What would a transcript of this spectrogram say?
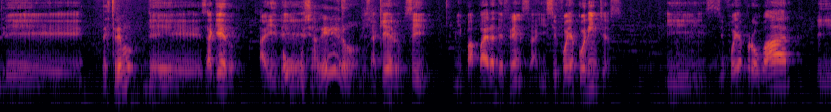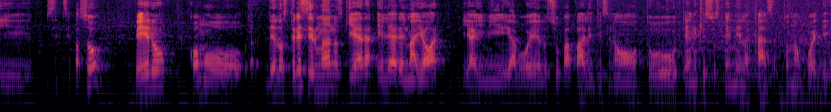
de, ¿De extremo? de zagueiro. Aí de, ¡Uh, zaguero! de zagueiro, sim. Mi papá era defensa e se foi a Corinthians. E se foi a provar e se, se passou. Pero como de los tres hermanos que era, ele era o maior. E aí meu abuelo, seu papá, lhe disse: Não, tu tens que sostener a casa, tu não pode ir.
